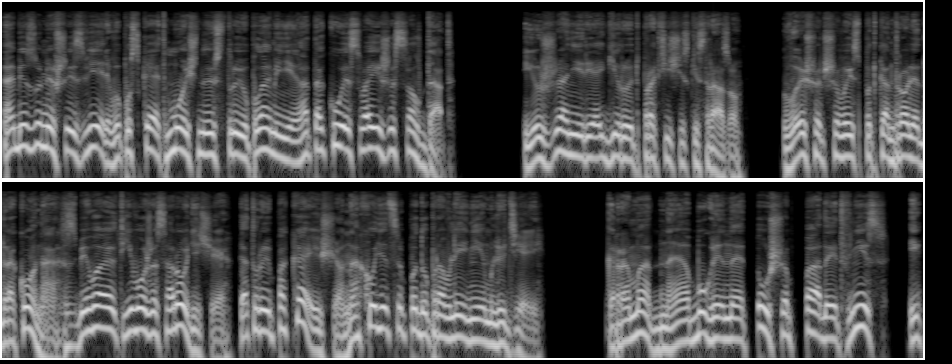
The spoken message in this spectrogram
Обезумевший зверь выпускает мощную струю пламени, атакуя своих же солдат. Южане реагируют практически сразу. Вышедшего из-под контроля дракона сбивают его же сородичи, которые пока еще находятся под управлением людей. Громадная обугленная туша падает вниз и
